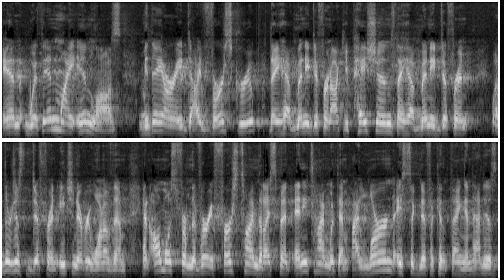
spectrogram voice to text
And within my in laws, I mean, they are a diverse group. They have many different occupations, they have many different well, they're just different, each and every one of them. And almost from the very first time that I spent any time with them, I learned a significant thing, and that is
